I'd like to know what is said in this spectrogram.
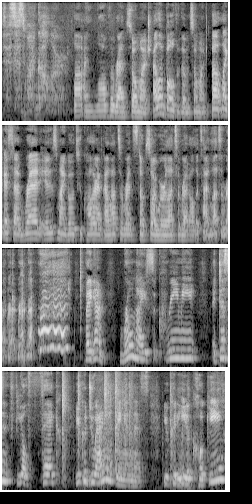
This is my color. I love the red so much. I love both of them so much. But like I said, red is my go-to color. I've got lots of red stuff, so I wear lots of red all the time. Lots of red, red, red, red, red. But again, real nice, creamy. It doesn't feel thick. You could do anything in this. You could eat a cookie.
